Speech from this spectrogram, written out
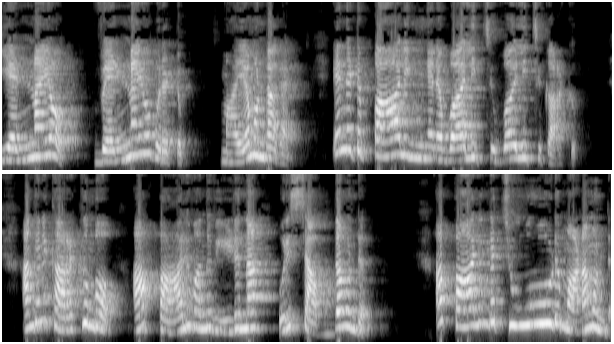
എണ്ണയോ വെണ്ണയോ പുരട്ടും. മയമുണ്ടാകാൻ. എന്നിട്ട് പാലിങ്ങനെ വലിച്ച് വലിച്ച് കറക്കും. അങ്ങനെ കറക്കുമ്പോ ആ പാൽ വന്ന് വീഴുന്ന ഒരു ശബ്ദമുണ്ട്. ആ പാലിന്റെ ചൂട് മണമുണ്ട്.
